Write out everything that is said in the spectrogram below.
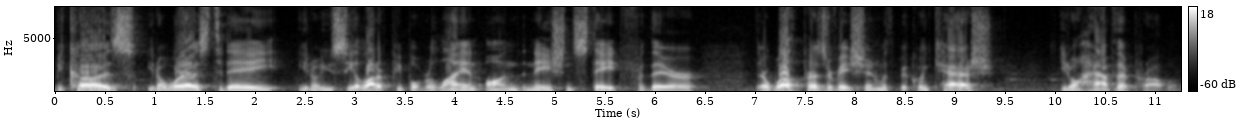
because, you know, whereas today, you know, you see a lot of people reliant on the nation state for their, their wealth preservation with Bitcoin Cash, you don't have that problem,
